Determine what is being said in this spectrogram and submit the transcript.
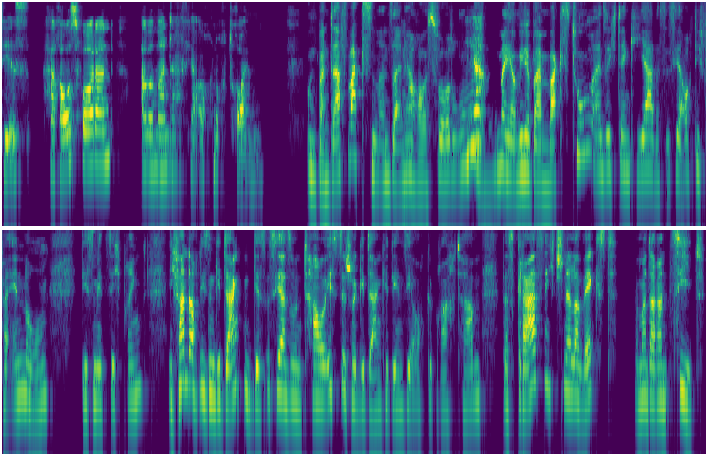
die ist herausfordernd, aber man darf ja auch noch träumen. Und man darf wachsen an seinen Herausforderungen. Ja. Immer ja wieder beim Wachstum. Also ich denke, ja, das ist ja auch die Veränderung, die es mit sich bringt. Ich fand auch diesen Gedanken, das ist ja so ein taoistischer Gedanke, den Sie auch gebracht haben. Das Gras nicht schneller wächst, wenn man daran zieht.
